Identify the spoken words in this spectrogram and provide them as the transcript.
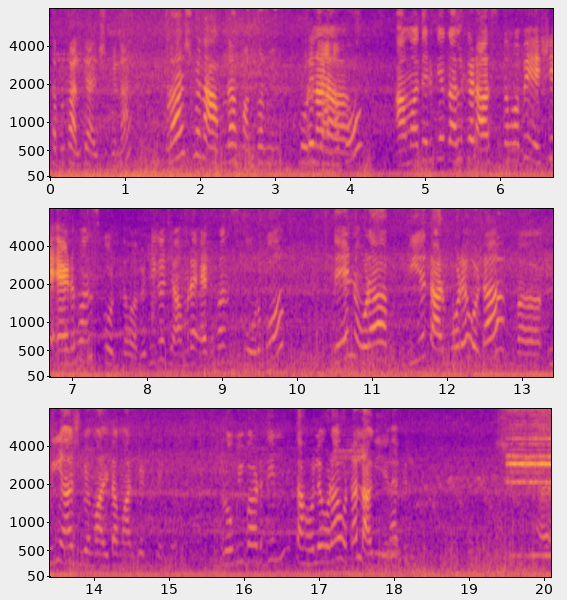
তারপর কালকে আসবে না? ওরা আসবে না আমরা কনফার্ম করে জানাব। আমাদেরকে কালকে আসতে হবে এসে অ্যাডভান্স করতে হবে ঠিক আছে? আমরা অ্যাডভান্স করব দেন ওরা গিয়ে তারপরে ওটা নিয়ে আসবে মালটা মার্কেট থেকে। রবিবার দিন তাহলে ওরা ওটা লাগিয়ে দেবে। হ্যাঁ।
